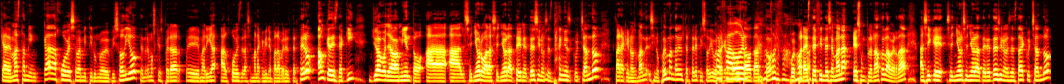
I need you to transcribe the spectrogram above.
que además también cada jueves se va a emitir un nuevo episodio. Tendremos que esperar, eh, María, al jueves de la semana que viene para ver el tercero, aunque desde aquí yo hago llamamiento al señor o a la señora TNT si nos están escuchando, para que nos mande, si nos pueden mandar el tercer episodio, ¿verdad? que nos ha gustado tanto, pues para este fin de semana es un planazo, la verdad. Así que, señor, señora TNT, si nos está escuchando,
